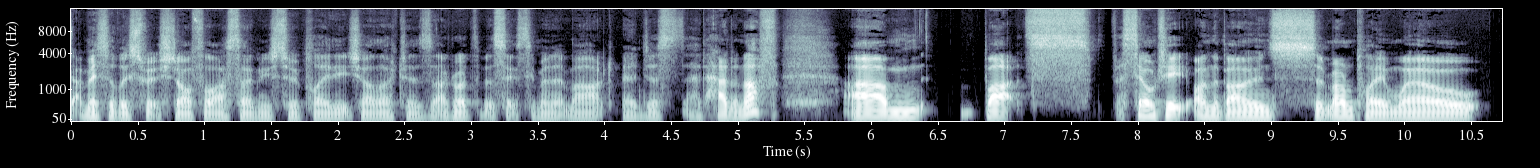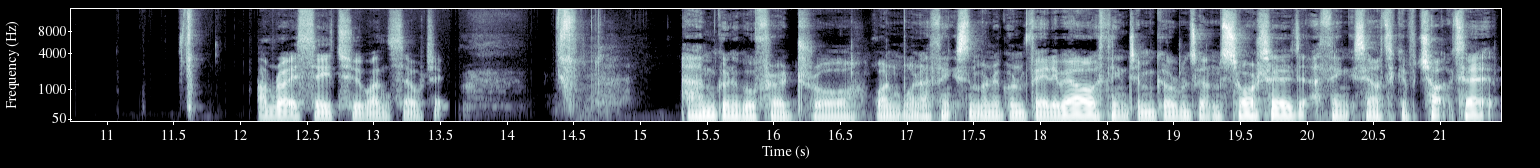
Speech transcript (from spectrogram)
admittedly switched off the last time these two played each other because I got to the 60 minute mark and just had had enough. Um, but Celtic on the bounce, St Mirren playing well. I'm ready to say 2 1 Celtic. I'm going to go for a draw 1 1. I think St Mirren are going very well. I think Jim Goodwin's got them sorted. I think Celtic have chucked it.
